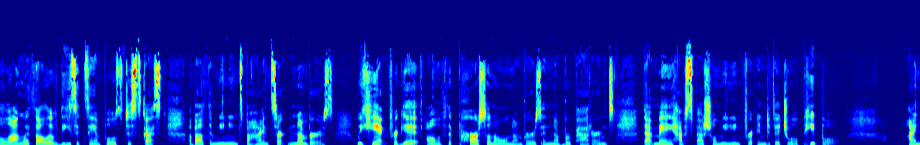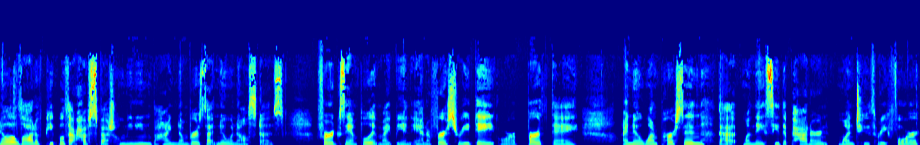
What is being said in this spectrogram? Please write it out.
Along with all of these examples discussed about the meanings behind certain numbers, we can't forget all of the personal numbers and number patterns that may have special meaning for individual people. I know a lot of people that have special meaning behind numbers that no one else does. For example, it might be an anniversary date or a birthday. I know one person that when they see the pattern one, two, three, four,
